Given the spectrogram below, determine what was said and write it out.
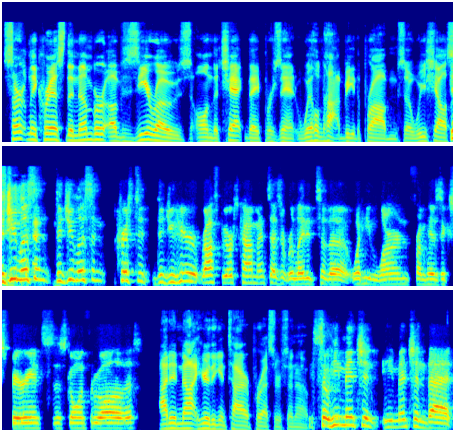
Certainly, Chris, the number of zeros on the check they present will not be the problem. So we shall. Did you listen? Did you listen, Chris? Did, did you hear Ross Bjork's comments as it related to the what he learned from his experiences going through all of this? I did not hear the entire presser, so no. So he mentioned he mentioned that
